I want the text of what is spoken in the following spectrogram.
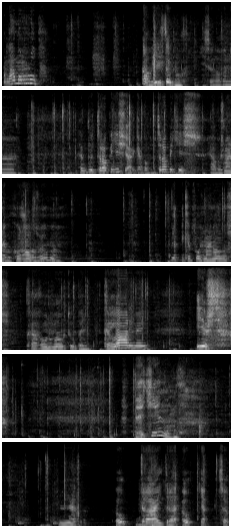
Laat maar op. Oh, hier ligt ook nog. Is er nog een... Uh... Heb ik mijn trappetjes? Ja, ik heb ook mijn trappetjes. Ja, volgens mij heb ik gewoon alles hoor. Maar... Ja, ik heb volgens mij alles. Ik ga gewoon omhoog toe. Ben ik klaar hiermee. Eerst bedje in, want... Nou. Oh, draai, draai. Oh, ja, zo.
